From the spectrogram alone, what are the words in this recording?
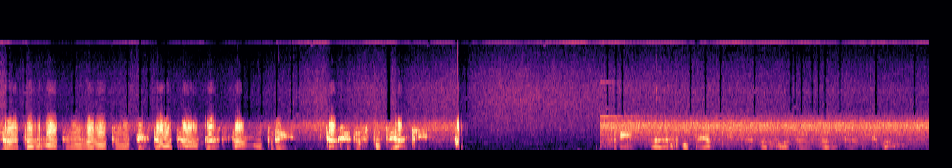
ジュエットアルファ202ビクター、ターンレフトタンゴ3、taxi to spot Yankee. 3 uh, spot Yankee, 202, 202, 202.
